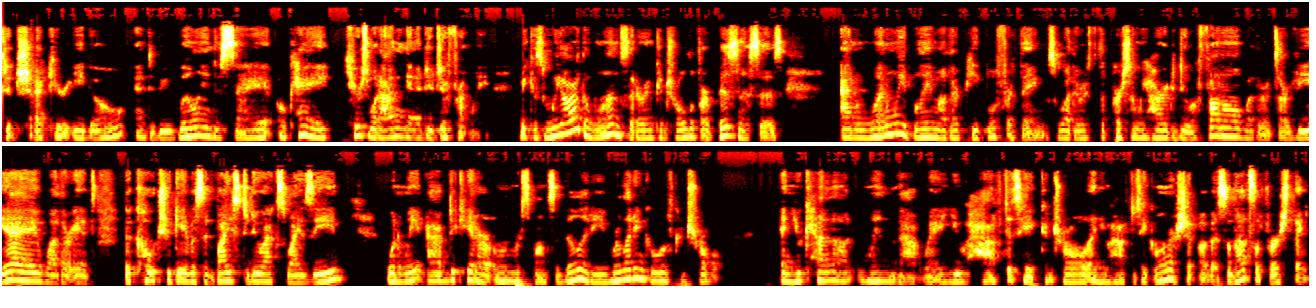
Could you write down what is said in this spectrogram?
to check your ego and to be willing to say, okay, here's what I'm going to do differently because we are the ones that are in control of our businesses. And when we blame other people for things, whether it's the person we hired to do a funnel, whether it's our VA, whether it's the coach who gave us advice to do XYZ, when we abdicate our own responsibility, we're letting go of control. And you cannot win that way. You have to take control and you have to take ownership of it. So that's the first thing.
